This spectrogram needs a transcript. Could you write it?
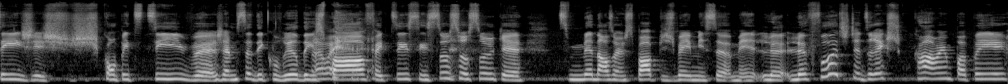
tu sais, je suis compétitive, j'aime ça découvrir des ah sports. Fait que, tu sais, c'est sûr, sûr, sûr que tu me mets dans un sport puis je vais aimer ça. Mais le, le foot, je te dirais que je suis quand même pas pire.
